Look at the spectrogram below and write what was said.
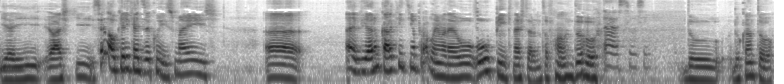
E aí, eu acho que. Sei lá o que ele quer dizer com isso, mas. ah, É, ele era um cara que tinha problema, né? O, o Pink na história, não tô falando do, Ah, sim, sim. do, do cantor.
